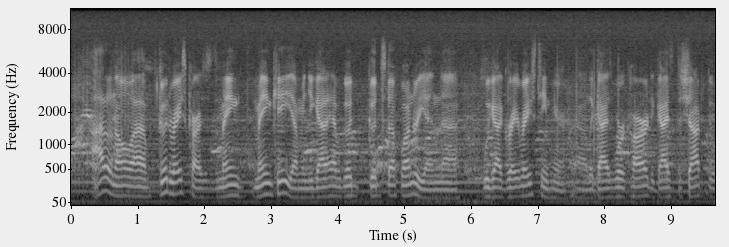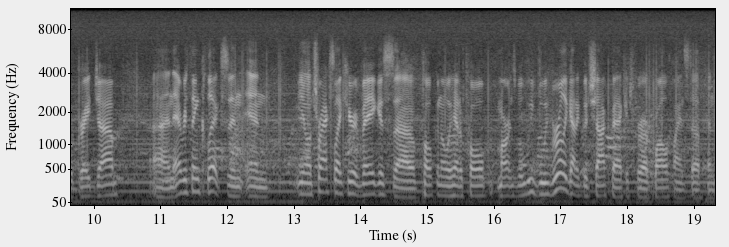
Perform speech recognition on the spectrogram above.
I don't know. Uh, good race cars is the main main key. I mean, you got to have good good stuff under you, and uh, we got a great race team here. The guys work hard. The guys at the shop do a great job, uh, and everything clicks. And and you know, tracks like here at Vegas, uh, Pocono, we had a pole, Martinsville. We've we've really got a good shock package for our qualifying stuff, and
